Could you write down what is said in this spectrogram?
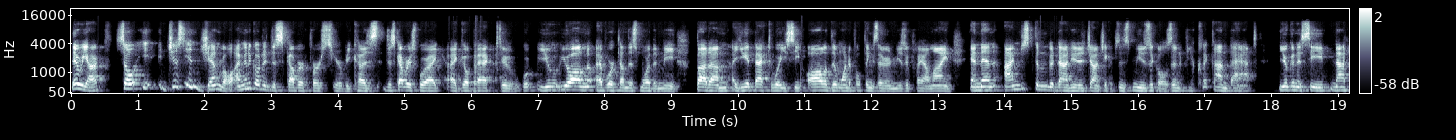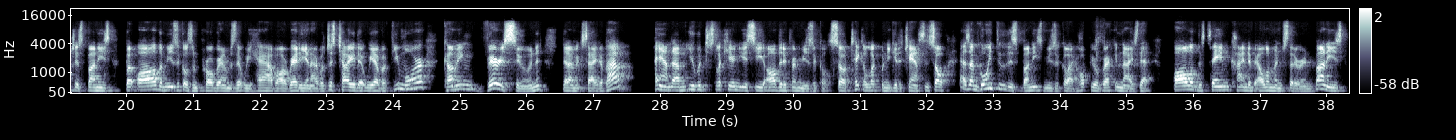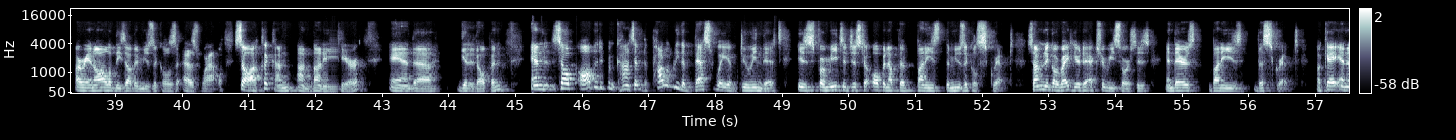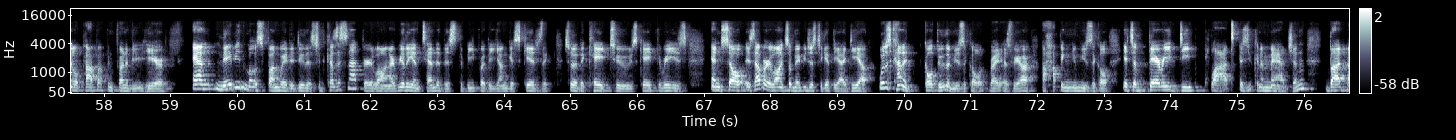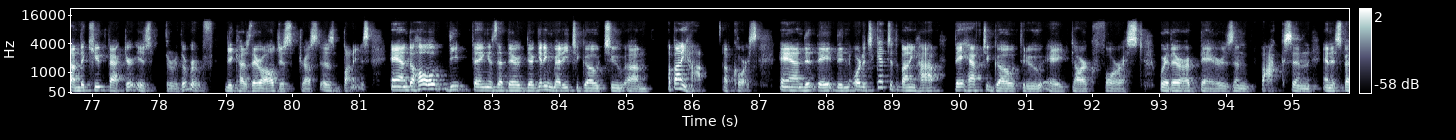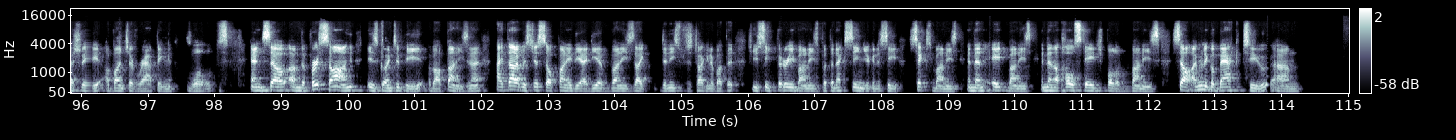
There we are. So just in general, I'm going to go to Discover first here because Discover is where I, I go back to. You you all know, have worked on this more than me, but um, you get back to where you see all of the wonderful things that are in Musicplay Online. And then I'm just going to go down here to John Jacobson's musicals. And if you click on that, you're going to see not just bunnies, but all the musicals and programs that we have already. And I will just tell you that we have a few more coming very soon that I'm excited about. And um, you would just look here and you see all the different musicals. So take a look when you get a chance. And so as I'm going through this Bunnies musical, I hope you'll recognize that all of the same kind of elements that are in Bunnies are in all of these other musicals as well. So I'll click on, on Bunny here and uh, get it open. And so all the different concepts, probably the best way of doing this is for me to just to open up the Bunnies, the musical script. So I'm going to go right here to extra resources and there's Bunnies, the script. Okay. And it'll pop up in front of you here. And maybe the most fun way to do this, because it's not very long, I really intended this to be for the youngest kids, the sort of the K2s, K3s. And so it's not very long. So maybe just to get the idea, we'll just kind of go through the musical, right, as we are, a hopping new musical. It's a very deep plot, as you can imagine, but um, the cute factor is through the roof because they're all just dressed as bunnies. And the whole deep thing is that they're they're getting ready to go to um, a bunny hop of course. And they, in order to get to the bunny hop, they have to go through a dark forest where there are bears and fox and, and especially a bunch of rapping wolves. And so um, the first song is going to be about bunnies. And I, I thought it was just so funny, the idea of bunnies, like Denise was just talking about that you see three bunnies, but the next scene you're going to see six bunnies and then eight bunnies and then a whole stage full of bunnies. So I'm going to go back to um,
